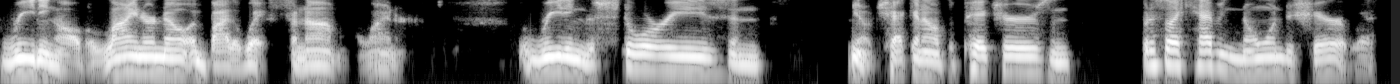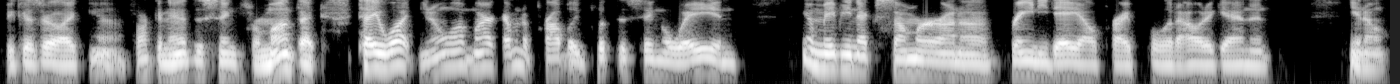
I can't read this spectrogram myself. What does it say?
reading all the liner note, and by the way, phenomenal liner reading the stories, and you know, checking out the pictures and. But it's like having no one to share it with because they're like, yeah, fucking had this thing for a month. I tell you what, you know what, Mark, I'm gonna probably put this thing away and you know, maybe next summer on a rainy day, I'll probably pull it out again and you know,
